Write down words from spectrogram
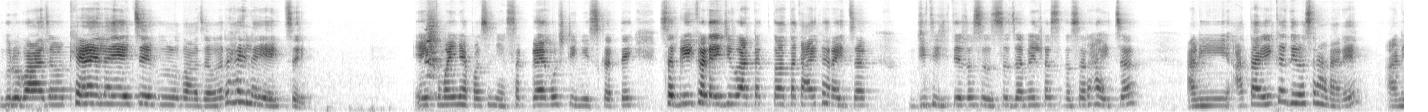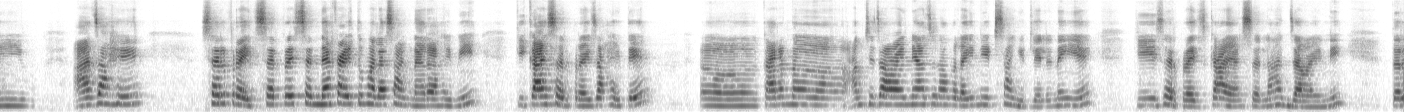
गुरुबाळाजवळ खेळायला यायचंय गुरुबाळाजवळ राहायला यायचंय. एक महिन्यापासून या सगळ्या गोष्टी मिस करते. सगळीकडे जीव अटकतो आता काय करायचं? जिथे जिथे जसं जसं जमेल तसं तसं राहायचं. आणि आता एकच दिवस राहणार आहे. आणि आज आहे सरप्राईज. सरप्राईज संध्याकाळी तुम्हाला सांगणार आहे मी. की काय सरप्राईज आहे ते. कारण आमच्या जावयांनी अजून आम्हालाही नीट सांगितलेलं नाही आहे की सरप्राईज काय असं लहान जावयांनी तर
